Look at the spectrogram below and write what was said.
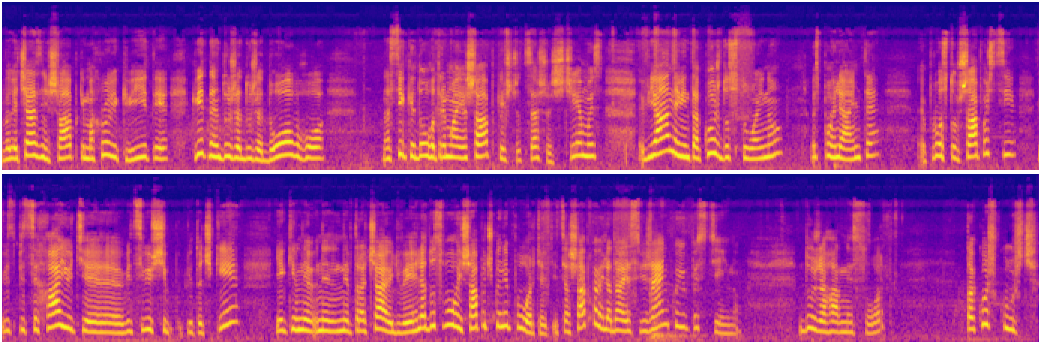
величезні шапки, махрові квіти, квітне дуже-дуже довго. Настільки довго тримає шапки, що це щось з чимось. В'яне він також достойно. Ось погляньте, просто в шапочці підсихають е, відсвівші квіточки, які не, не, не втрачають вигляду свого і шапочку не портять. І ця шапка виглядає свіженькою постійно. Дуже гарний сорт. Також кущ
